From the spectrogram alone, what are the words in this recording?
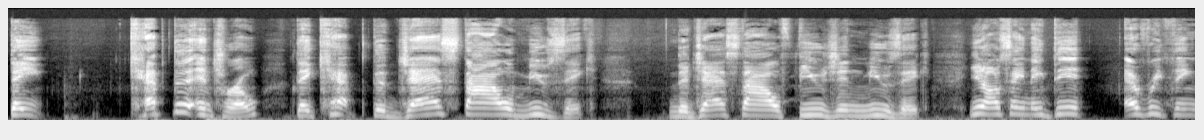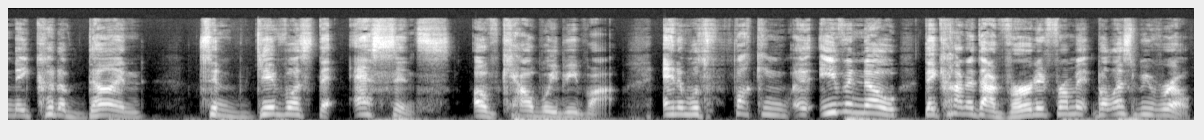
They kept the intro, they kept the jazz style music, the jazz style fusion music. You know what I'm saying? They did everything they could have done to give us the essence of Cowboy Bebop and it was fucking even though they kind of diverted from it but let's be real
